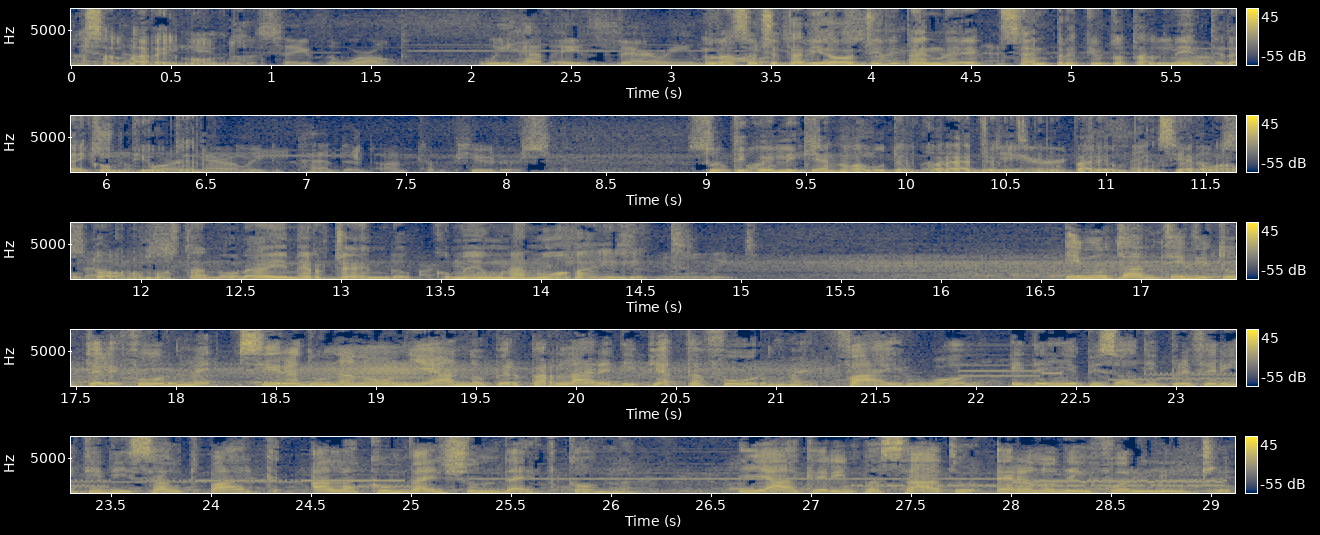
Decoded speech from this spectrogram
a salvare il mondo. La società di oggi dipende sempre più totalmente dai computer. Tutti quelli che hanno avuto il coraggio di sviluppare un pensiero autonomo stanno ora emergendo come una nuova elite. I mutanti di tutte le forme si radunano ogni anno per parlare di piattaforme, firewall e degli episodi preferiti di South Park alla convention DEFCON. Gli hacker in passato erano dei fuorilegge,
